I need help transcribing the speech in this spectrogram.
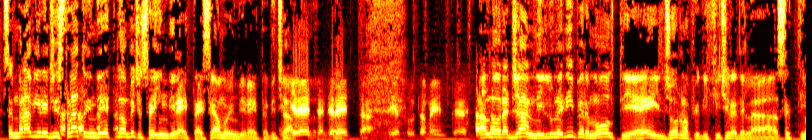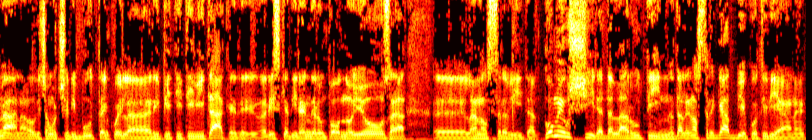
Sembravi registrato in diretta. No, invece sei in diretta e siamo in diretta, diciamo. In diretta, in diretta, sì, assolutamente. Allora, Gianni, il lunedì per molti è il giorno più difficile della settimana, no? Diciamo ci ributta in quella ripetitività che rischia di rendere un po' noiosa eh, la nostra vita. Come uscire dalla routine, dalle nostre gabbie quotidiane?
